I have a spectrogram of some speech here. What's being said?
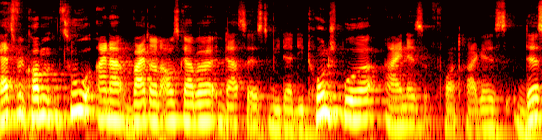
Herzlich willkommen zu einer weiteren Ausgabe. Das ist wieder die Tonspur eines Vortrages des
